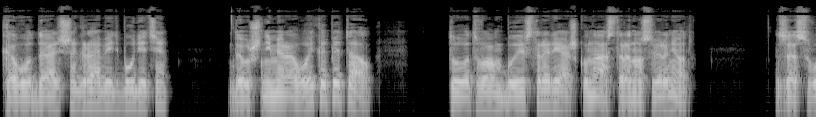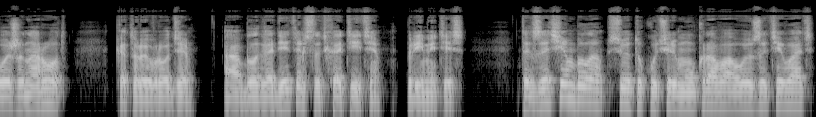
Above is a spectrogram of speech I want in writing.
Кого дальше грабить будете? Да уж не мировой капитал. Тот вам быстро ряжку на сторону свернет. За свой же народ, который вроде а благодетельствовать хотите, приметесь. Так зачем было всю эту кучерьму кровавую затевать?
